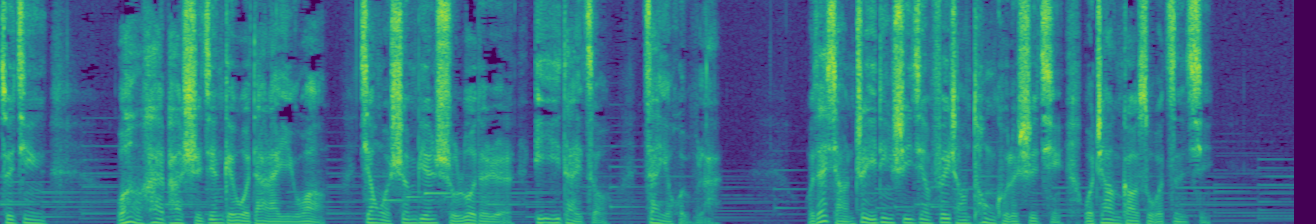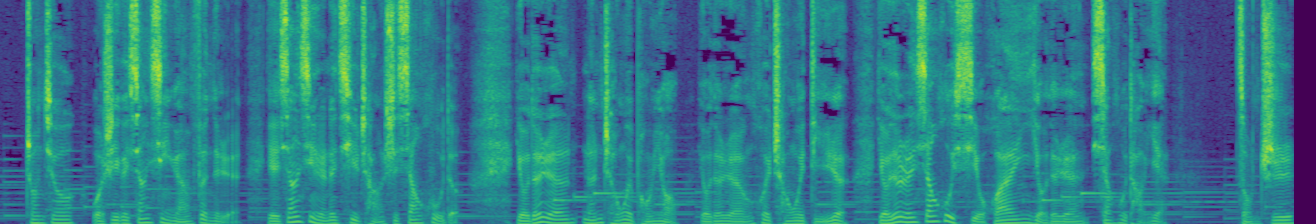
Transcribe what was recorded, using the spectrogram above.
最近我很害怕时间给我带来遗忘，将我身边熟络的人一一带走，再也回不来。我在想，这一定是一件非常痛苦的事情。我这样告诉我自己。终究，我是一个相信缘分的人，也相信人的气场是相互的。有的人能成为朋友，有的人会成为敌人；有的人相互喜欢，有的人相互讨厌。总之，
